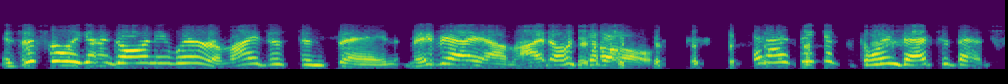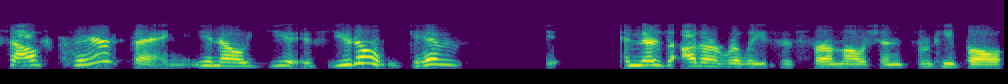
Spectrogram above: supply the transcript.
Is this really going to go anywhere? Am i just insane? Maybe i am. I don't know. And i think it's going back to that self care thing. You know you if you don't give and there's other releases for emotions some people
